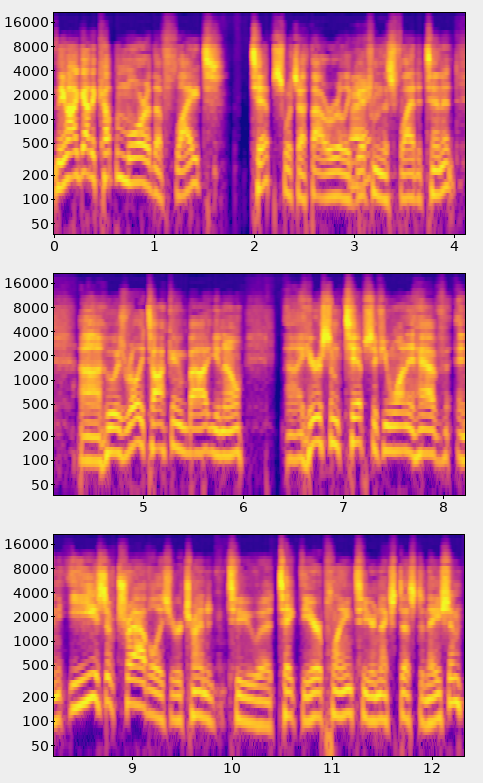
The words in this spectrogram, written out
know, I got a couple more of the flight tips, which I thought were really good Right. from this flight attendant, uh, who was really talking about, you know, uh, here are some tips if you want to have an ease of travel as you're trying to, to uh, take the airplane to your next destination.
